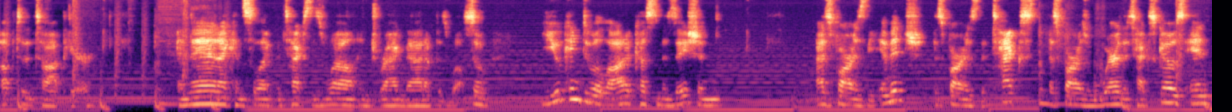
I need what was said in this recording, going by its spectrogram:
up to the top here and then I can select the text as well and drag that up as well. So you can do a lot of customization as far as the image, as far as the text, as far as where the text goes. And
